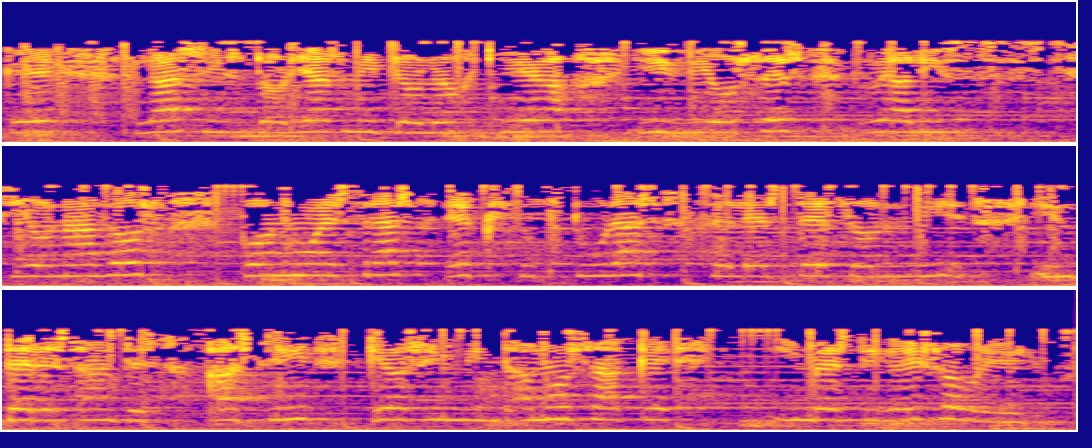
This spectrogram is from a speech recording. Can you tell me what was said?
que las historias, mitología y dioses relacionados con nuestras estructuras celestes son muy interesantes. Así que os invitamos a que investiguéis sobre ello.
